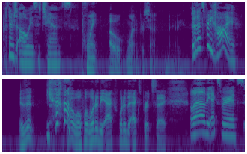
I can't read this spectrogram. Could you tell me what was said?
but there's always a chance. 0.01 percent, maybe. Oh, that's pretty high. Is it? Yeah. Oh well, what, what do the act? What do the experts say? Well, the experts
